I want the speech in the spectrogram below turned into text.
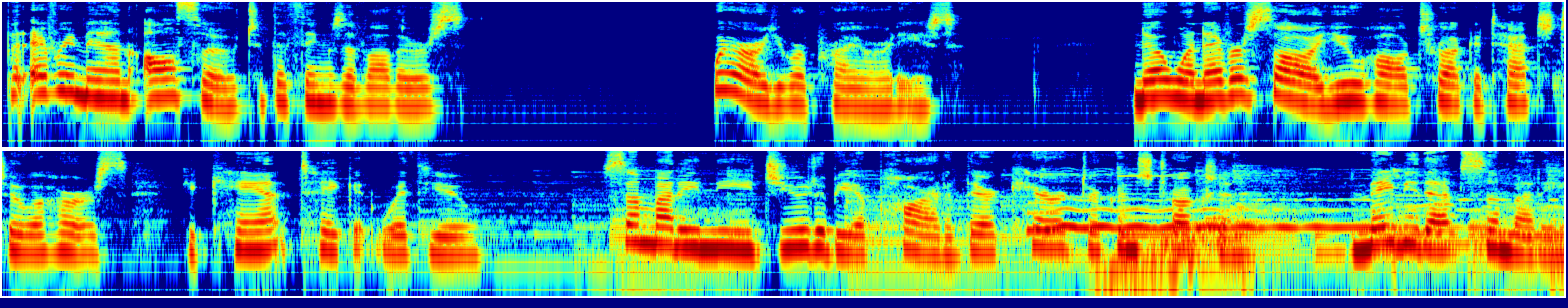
but every man also to the things of others. Where are your priorities? No one ever saw a U-Haul truck attached to a hearse. You can't take it with you. Somebody needs you to be a part of their character construction. Maybe that somebody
